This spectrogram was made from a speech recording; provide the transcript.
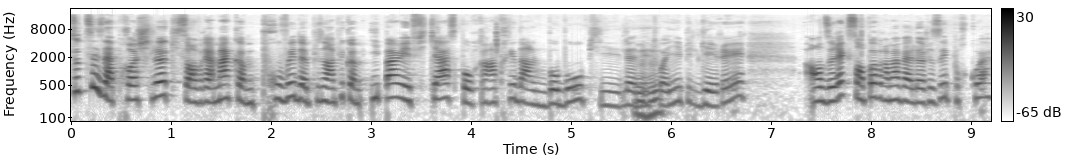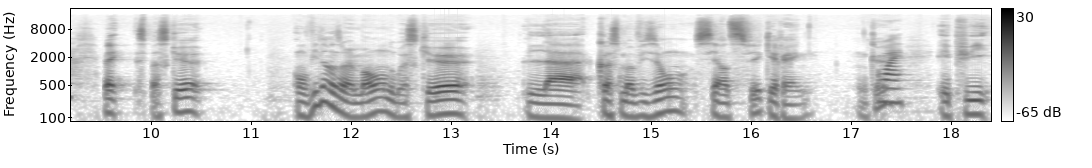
toutes ces approches-là qui sont vraiment comme prouvées de plus en plus comme hyper efficaces pour rentrer dans le bobo, puis le Mhm. nettoyer, puis le guérir, on dirait qu'ils sont pas vraiment valorisés. Pourquoi? Bien, c'est parce que on vit dans un monde où est-ce que la cosmovision scientifique règne. OK? Ouais. Et puis,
